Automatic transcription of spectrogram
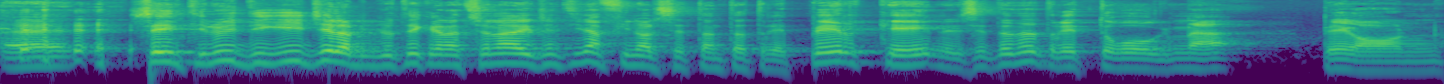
eh. senti lui dirige la biblioteca nazionale argentina fino al 73 perché nel 73 torna Peron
